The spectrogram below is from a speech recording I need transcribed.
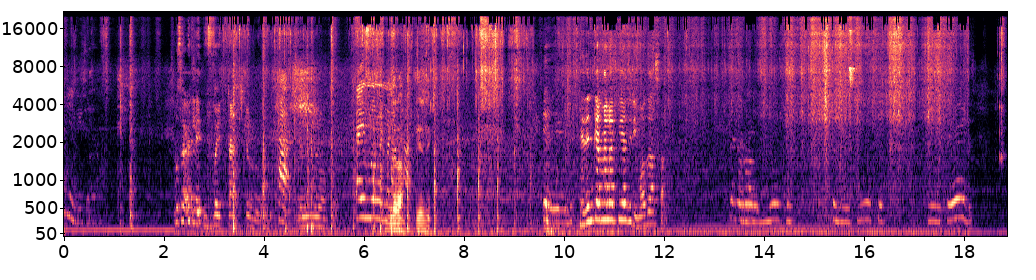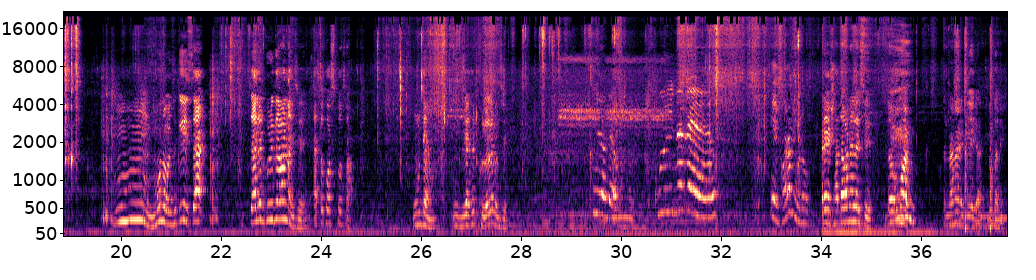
ঠাস বেলুনের মতো। টাইম মনে না দাঁড়া পেয়েছি সেদিনকার মেলার পেঁয়াজিরি মজা আসা হুম মনে হচ্ছে কি চা- চালের গুঁড়ি দেওয়া না যে এত কসকসা দেন জ্যাকেট খুলে লাগছে এ গরম গরম। আরে সাদা বানাই লাগছে দাও উমার। তোর নানা দিয়ে গা দোকানে।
